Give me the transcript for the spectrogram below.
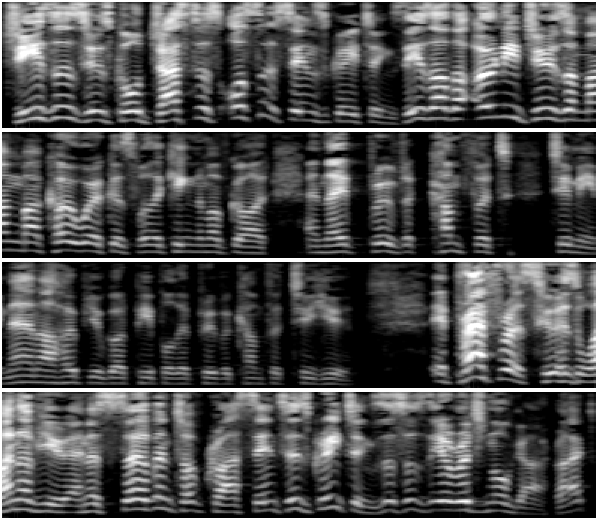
Jesus, who's called Justus, also sends greetings. These are the only Jews among my co-workers for the kingdom of God, and they've proved a comfort to me. Man, I hope you've got people that prove a comfort to you. Epaphras, who is one of you and a servant of Christ, sends his greetings. This is the original guy, right?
